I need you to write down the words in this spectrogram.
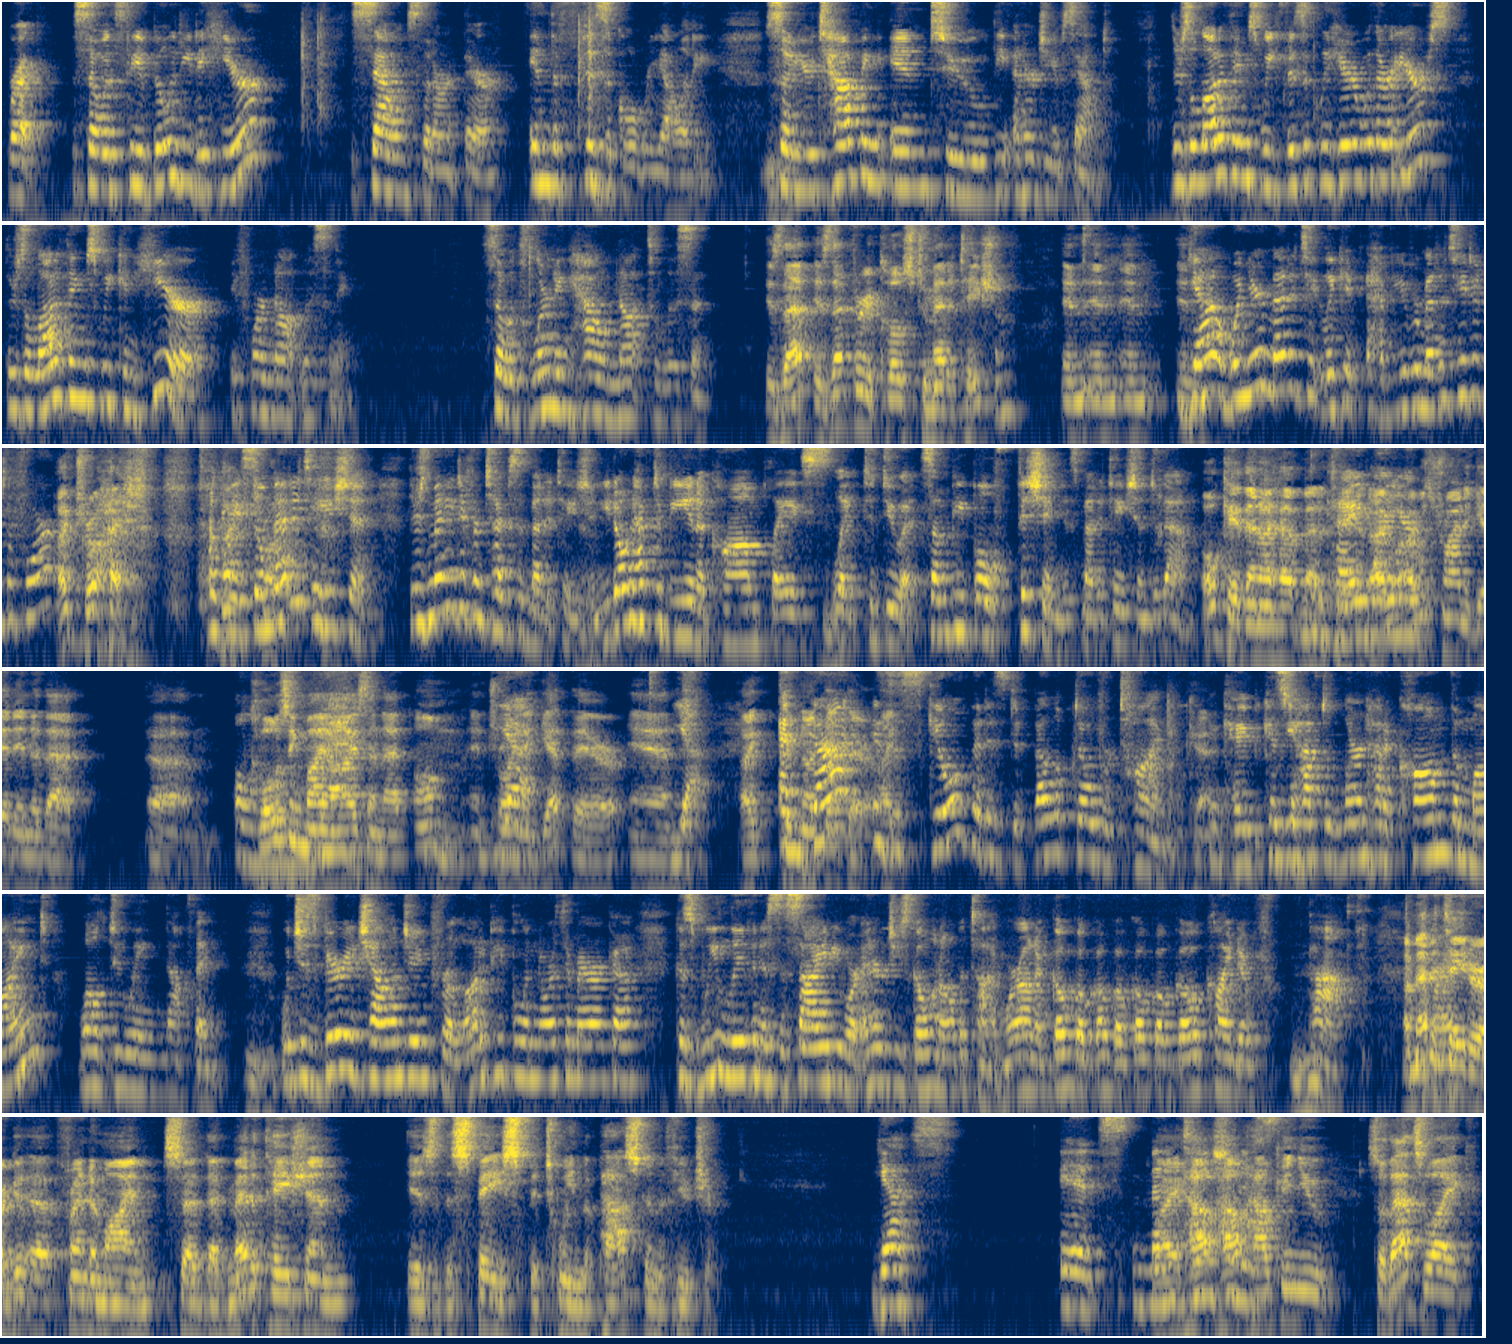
Right. So it's the ability to hear sounds that aren't there in the physical reality. So mm-hmm. you're tapping into the energy of sound. There's a lot of things we physically hear with our ears. There's a lot of things we can hear if we're not listening. So it's learning how not to listen. Is that is that very close to meditation? In in in, in Yeah, when you're meditating, like, it, have you ever meditated before? I've tried. Okay, I've so tried. meditation. There's many different types of meditation. You don't have to be in a calm place Mm-hmm. like to do it. Some people fishing is meditation to them. Okay, then I have meditated. where I, I was trying to get into that, um, Um. closing my eyes and that um, and trying Yeah. to get there, and Yeah. I could And not get that there. is I, a skill that is developed over time. Okay. Okay, because you have to learn how to calm the mind while doing nothing, Mm-hmm. which is very challenging for a lot of people in North America because we live in a society where energy's going all the time. We're on a go, go, go, go, go, go, go kind of Mm-hmm. path. a meditator, a, good- a friend of mine, said that meditation is the space between the past and the future. Yes. It's Like meditation. how, how, is, how can you? So that's like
